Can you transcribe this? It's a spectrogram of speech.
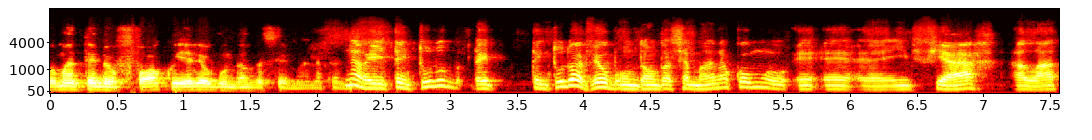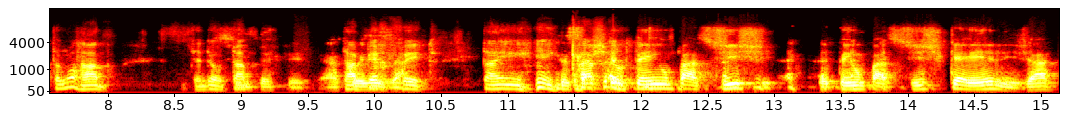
vou manter meu foco e ele é o bundão da semana. Não, e tem tudo, tem, tudo a ver o bundão da semana como é, é, é enfiar a lata no rabo. Entendeu? Sim, tá perfeito. É tá perfeito. Tá em, Você sabe que eu tenho um pastiche, eu tenho um pastiche que é ele já,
